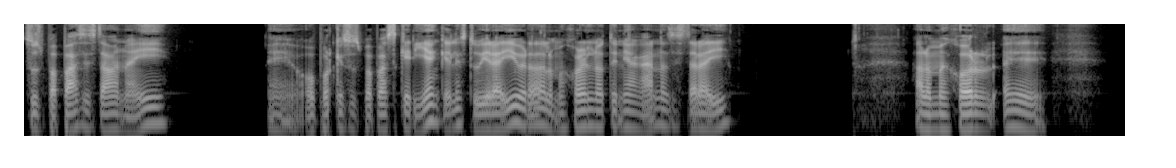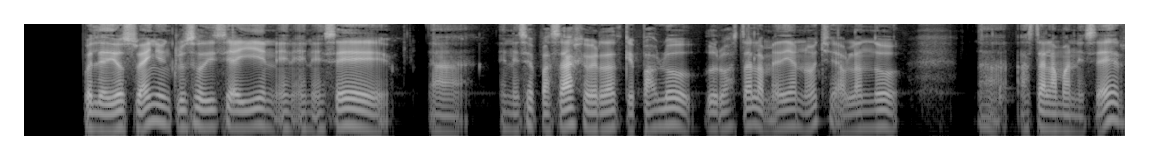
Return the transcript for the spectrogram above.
sus papás estaban ahí, eh, o porque sus papás querían que él estuviera ahí, ¿verdad? A lo mejor él no tenía ganas de estar ahí. A lo mejor, eh, pues le dio sueño, incluso dice ahí en, ese, ah, en ese pasaje, ¿verdad? Que Pablo duró hasta la medianoche hablando, ah, hasta el amanecer,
